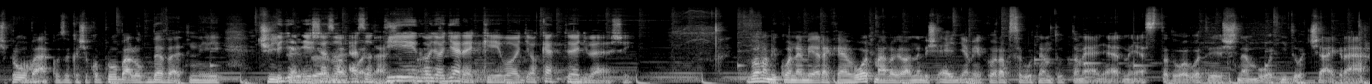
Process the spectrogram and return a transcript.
és próbálkozok, és akkor próbálok bevetni csípőből és ez a, ez a tiéd, vagy a gyereké, vagy a kettő egybe esik? Van, amikor nem érdekel, volt már olyan nem is egy, amikor abszolút nem tudtam elnyerni ezt a dolgot, és nem volt nyitottság rá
